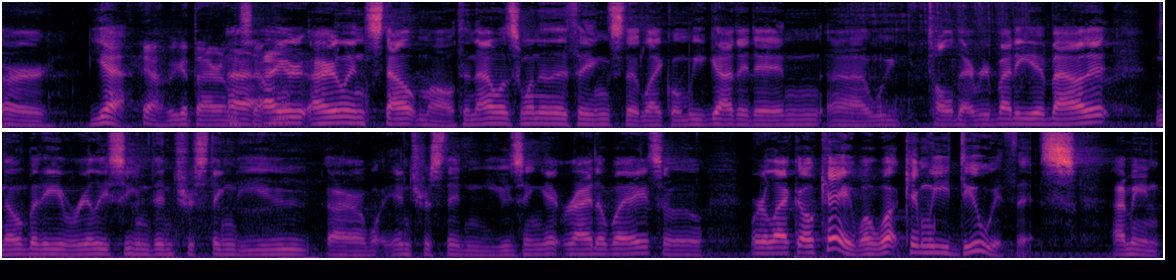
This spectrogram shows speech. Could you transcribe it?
or yeah. Yeah, we got the Ireland Uh, stout malt. Ireland stout malt, and that was one of the things that, like, when we got it in, uh, we told everybody about it. Nobody really seemed interesting to you, uh, interested in using it right away. So we're like, okay, well, what can we do with this? I mean,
